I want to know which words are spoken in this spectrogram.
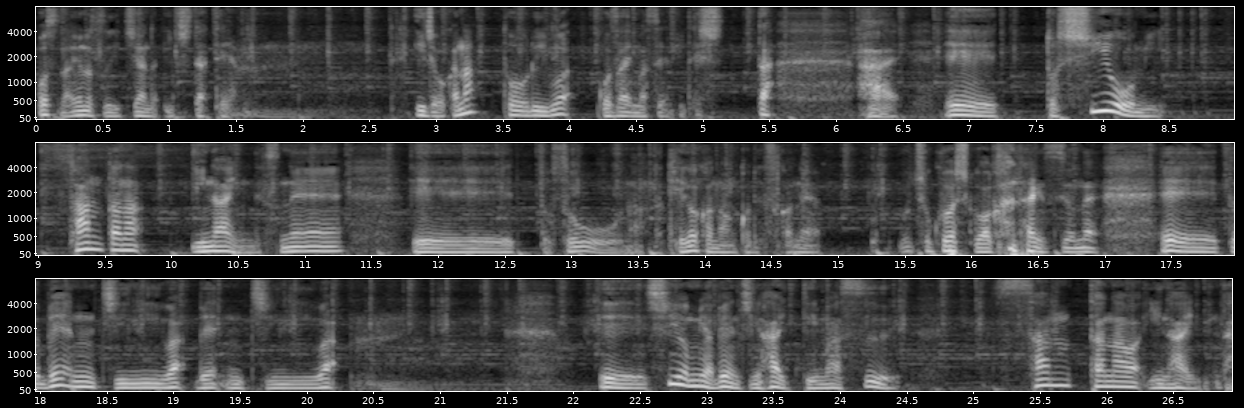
オスナ4打数1安打1打点。以上かな盗塁はございませんでした。はい。えー、っと、塩見、サンタナ、いないんですね。えー、っと、そうなんだ。怪我かなんかですかね。ちょ、詳しくわかんないですよね。えー、っと、ベンチには、ベンチには、えー、塩見はベンチに入っています。サンタナはいないんだ。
